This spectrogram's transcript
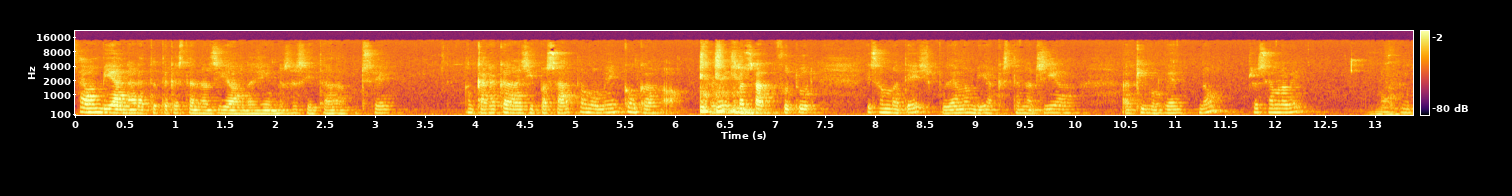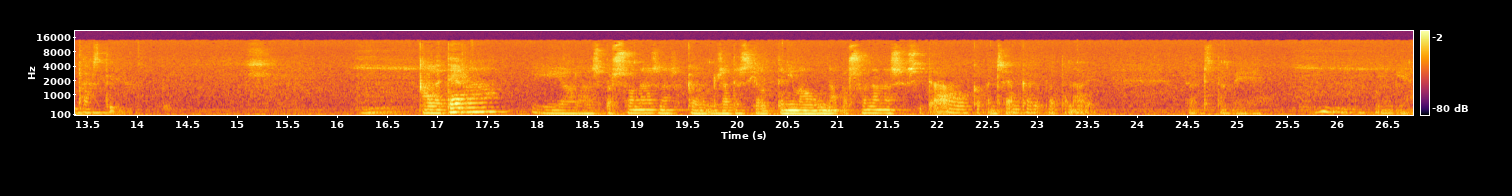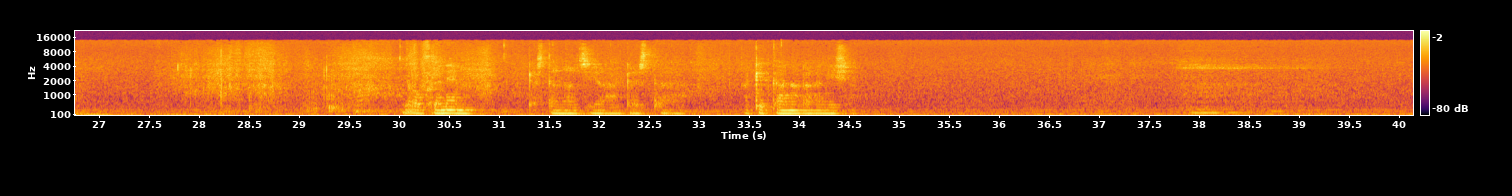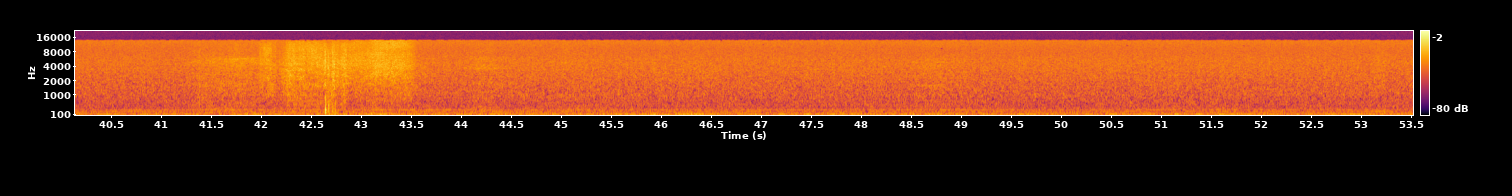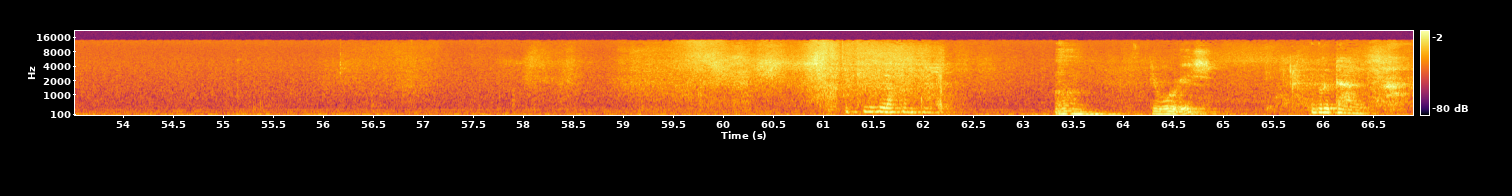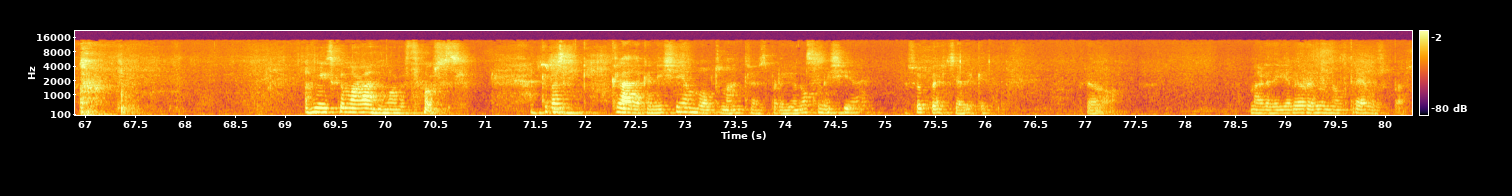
Estava enviant ara tota aquesta energia a la gent necessitada, potser, encara que hagi passat el moment, com que present, passat, futur és el mateix, podem enviar aquesta energia a qui vulguem, no? Us sembla bé? Molt. Fantàstic. A la Terra i a les persones que nosaltres si tenim alguna persona necessitada o que pensem que pot anar bé, doncs també ho enviem. I ofrenem aquesta energia, aquesta, aquest canal a néixer. Qui l'ha contat? Qui vulguis. Brutal. A mi és que m'agrada molt versió. El que passa, clar, de que néixer hi ha molts mantres, però jo no coneixia. Jo soc verge d'aquest. Però m'agradaria veure d'on el treus. Per...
